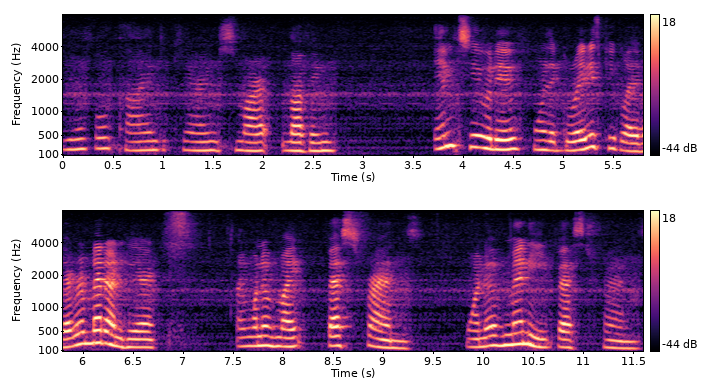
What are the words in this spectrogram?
Beautiful, kind, caring, smart, loving, intuitive, one of the greatest people I've ever met on here, and one of my best friends. One of many best friends.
